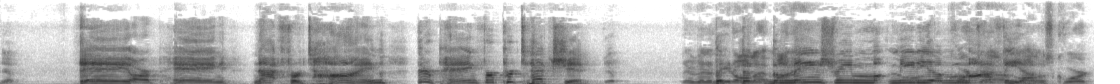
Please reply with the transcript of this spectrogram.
Yep. They are paying not for time, they're paying for protection. Yep. They're going to The, all that the money. mainstream media the mafia. all those court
